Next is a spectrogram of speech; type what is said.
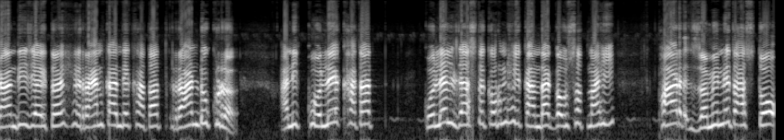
कांदे जे आहेत हे रान कांदे खातात रानडुकरं आणि कोले खातात कोलेल जास्त करून हे कांदा गवसत नाही. फार जमिनीत असतो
